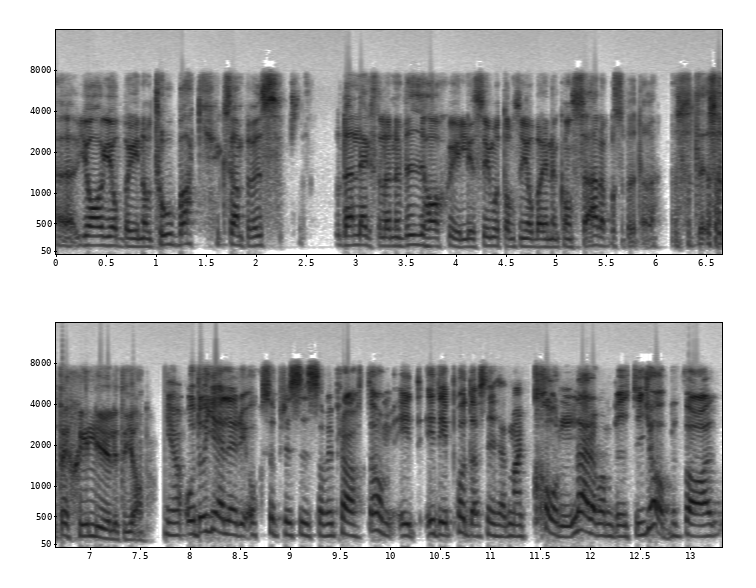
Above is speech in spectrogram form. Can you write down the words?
Eh, jag jobbar inom tobak exempelvis. Och den lägsta lönen vi har skiljer sig mot de som jobbar inom konserv och så vidare. Så det, så det skiljer ju lite grann. Ja, och då gäller det också precis som vi pratade om i, i det poddavsnittet att man kollar om man byter jobb vad,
